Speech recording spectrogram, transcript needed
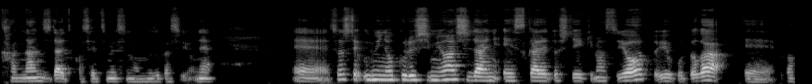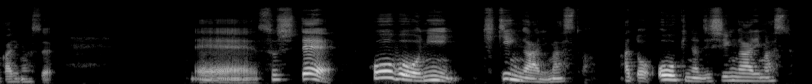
観難時代とか説明するの難しいよね。えー、そして海の苦しみは次第にエスカレートしていきますよということが、えー、わかります。えー、そして、方々に飢饉がありますと。あと、大きな地震がありますと。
